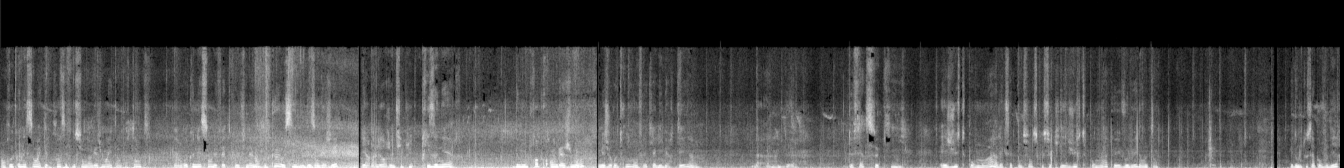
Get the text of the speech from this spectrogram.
En reconnaissant à quel point cette notion d'engagement est importante et en reconnaissant le fait que finalement je peux aussi me désengager, eh bien alors je ne suis plus prisonnière de mon propre engagement, mais je retrouve en fait la liberté euh, bah, de, de faire ce qui est juste pour moi, avec cette conscience que ce qui est juste pour moi peut évoluer dans le temps. Et donc tout ça pour vous dire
